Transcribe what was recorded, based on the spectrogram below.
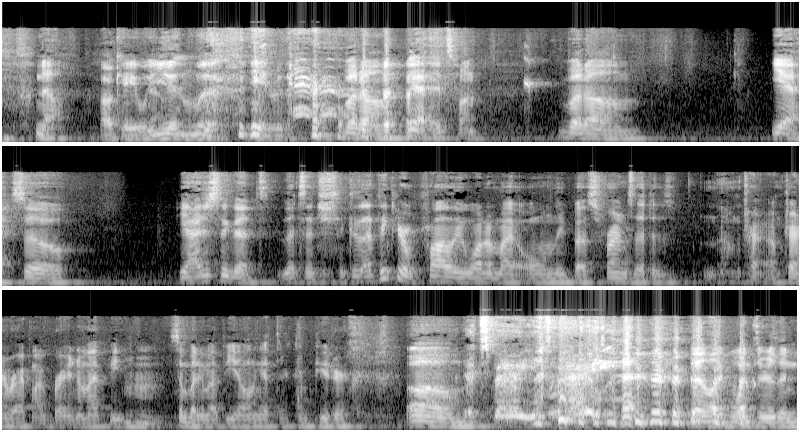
no. Okay, well you didn't live you were there. but um, yeah, it's fun. But um, yeah. So yeah, I just think that's that's interesting because I think you're probably one of my only best friends that is. I'm trying. I'm trying to rack my brain. I might be somebody might be yelling at their computer. Um, it's Barry, it's Barry. that like went through the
